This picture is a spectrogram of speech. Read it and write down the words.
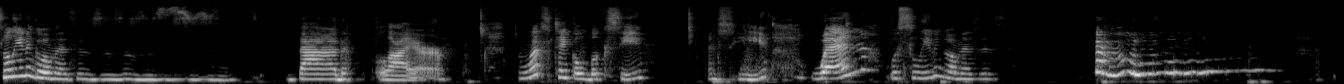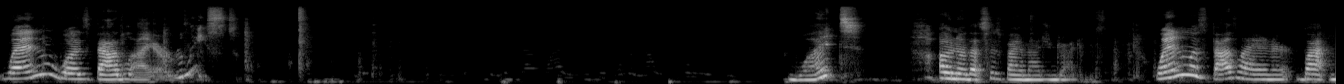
Selena Gomez Gomez's Bad Liar. Let's take a look see and see when was Selena Gomez's when was Bad Liar released? What? Oh no, that says by Imagine Dragons. When was Bad Liar Bad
